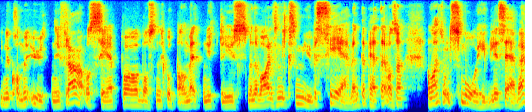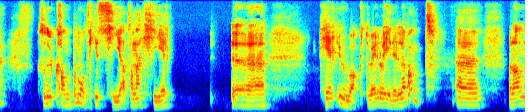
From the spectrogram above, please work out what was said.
kunne komme utenfra og se på bosnisk fotball med et nytt lys. Men det var liksom ikke så mye ved CV-en til Peter. Altså, han har en sånn småhyggelig CV, så du kan på en måte ikke si at han er helt, uh, helt uaktuell og irrelevant. men, han,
